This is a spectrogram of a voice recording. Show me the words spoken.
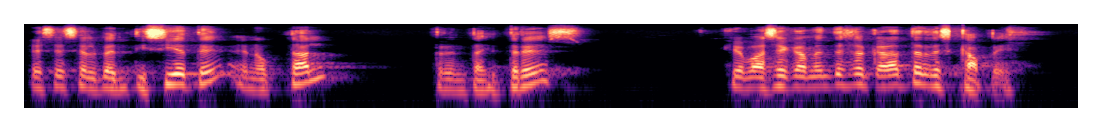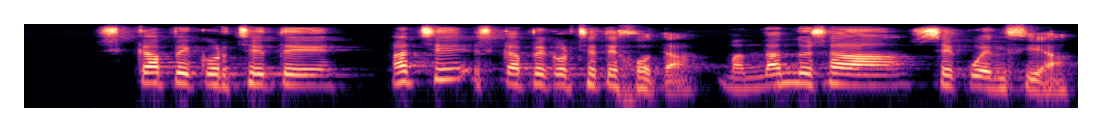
Ese es el 27 en octal, 33, que básicamente es el carácter de escape. Escape corchete H, escape corchete J. Mandando esa secuencia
